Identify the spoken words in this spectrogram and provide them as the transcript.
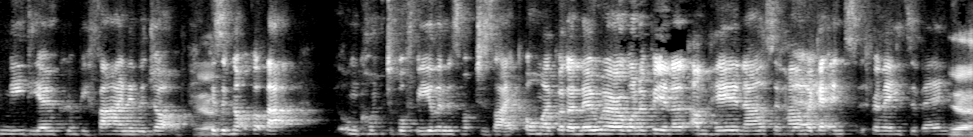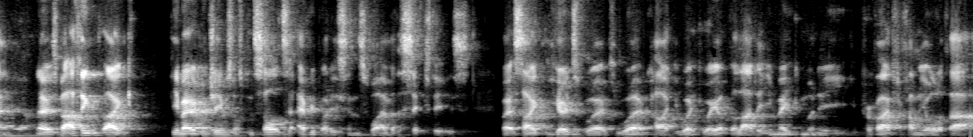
mediocre and be fine in the job yeah. because they've not got that uncomfortable feeling as much as like, oh my god, I know where I want to be and I- I'm here now. So how am I getting s- from A to B? Yeah, no, it's, but I think like the American dream's what's been sold to everybody since whatever the 60s, where it's like you go to work, you work hard, you work your way up the ladder, you make money, you provide for your family, all of that.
